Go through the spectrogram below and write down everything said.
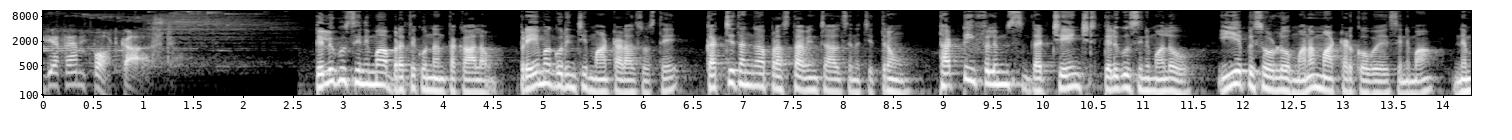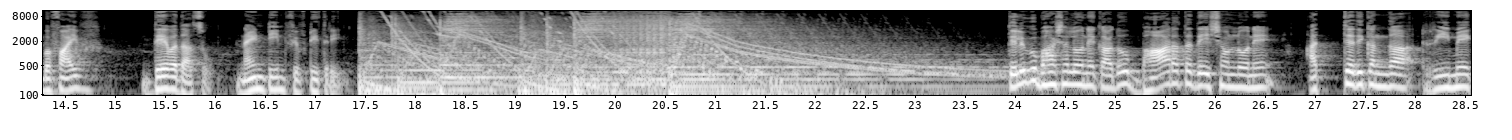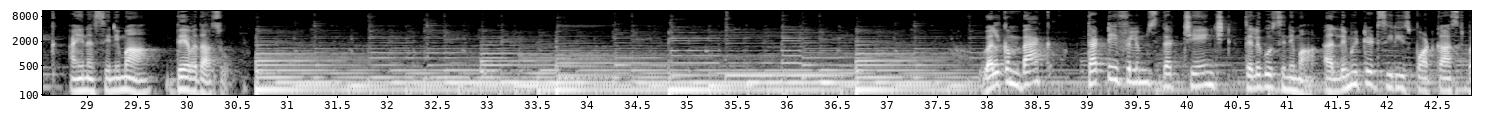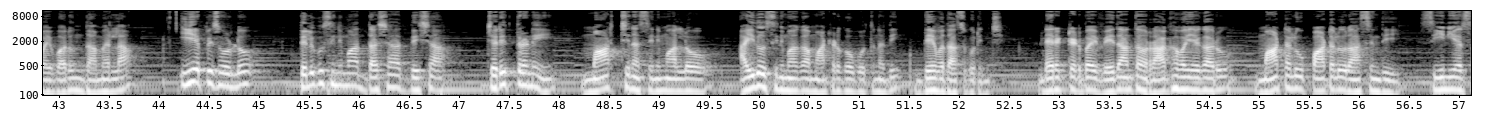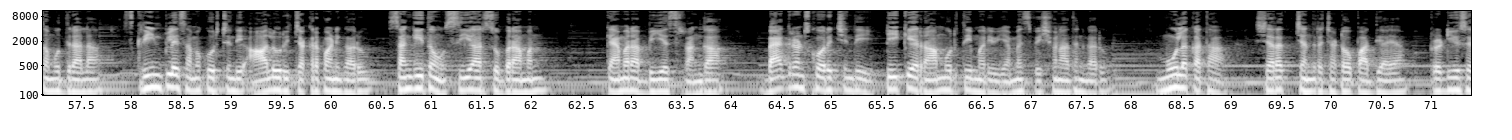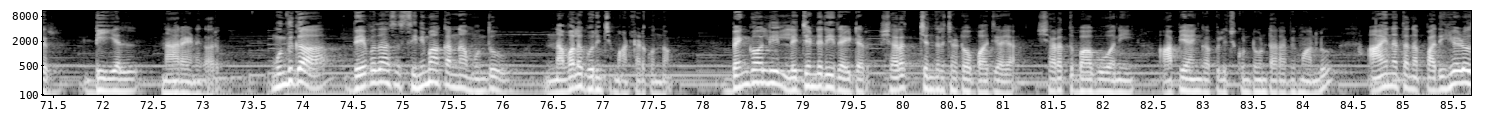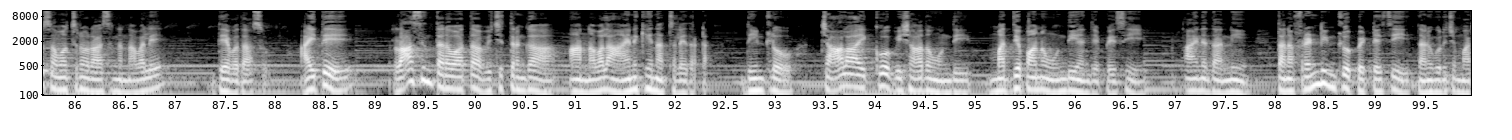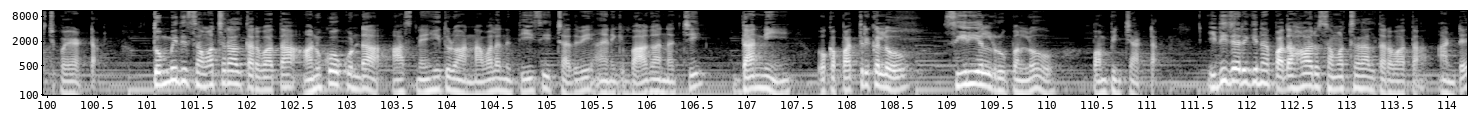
Big FM podcast Telugu cinema బ్రతికున్నంత కాలం ప్రేమ గురించి మాట్లాడాల్సి వస్తే ఖచ్చితంగా ప్రస్తావించాల్సిన చిత్రం thirty films that changed Telugu సినిమాలో ఈ ఎపిసోడ్లో మనం మాట్లాడుకోబోయే cinema number five Devadasu nineteen fifty three. Telugu భాషలోనే కాదు భారతదేశంలోనే అత్యధికంగా రీమేక్ అయిన cinema Devadasu. Welcome back. Thirty films that changed Telugu cinema a limited series podcast by Varun Damerla. ఈ ఎపిసోడ్లో తెలుగు సినిమా దశ దిశ చరిత్రని మార్చిన సినిమాల్లో ఐదో సినిమాగా మాట్లాడుకోబోతున్నది దేవదాసు గురించి. డైరెక్టెడ్ బై వేదాంతం రాఘవయ్య గారు మాటలు పాటలు రాసింది సీనియర్ సముద్రాల స్క్రీన్ ప్లే సమకూర్చింది ఆలూరి చక్రపాణి గారు సంగీతం CR Subbaraman camera BS Ranga background score ఇచ్చింది టీకే రామ్మూర్తి మరియు ఎంఎస్ విశ్వనాథన్ గారు. మూల కథ శరత్ చంద్ర చటోపాధ్యాయ ప్రొడ్యూసర్ డిఎల్ నారాయణ గారు. ముందుగా దేవదాసు సినిమా కన్నా ముందు నవల గురించి మాట్లాడుకుందాం. బెంగాలీ లెజెండరీ రైటర్ శరత్ చంద్ర చటోపాధ్యాయ శరత్ బాబు అని ఆప్యాయంగా పిలుచుకుంటూ ఉంటారు అభిమానులు. ఆయన తన పదిహేడో సంవత్సరం రాసిన నవలే దేవదాసు. అయితే రాసిన తర్వాత విచిత్రంగా ఆ నవల ఆయనకే నచ్చలేదట. దీంట్లో చాలా ఎక్కువ విషాదం ఉంది మద్యపానం ఉంది అని చెప్పేసి ఆయన దాన్ని తన ఫ్రెండ్ ఇంట్లో పెట్టేసి దాని గురించి మర్చిపోయాట తొమ్మిది సంవత్సరాల తర్వాత అనుకోకుండా ఆ స్నేహితుడు ఆ నవలని తీసి చదివి ఆయనకి బాగా నచ్చి దాన్ని ఒక పత్రికలో సీరియల్ రూపంలో పంపించాట ఇది జరిగిన పదహారు సంవత్సరాల తర్వాత అంటే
